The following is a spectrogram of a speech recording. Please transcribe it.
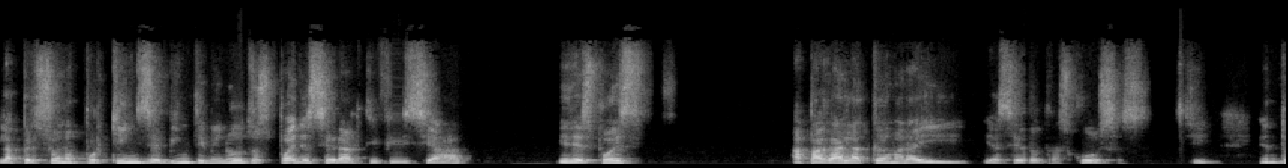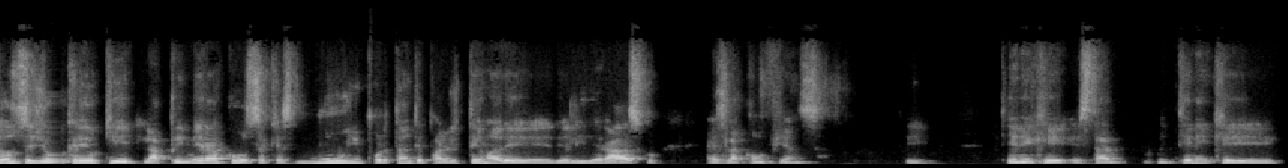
la persona por 15, 20 minutos puede ser artificial y después apagar la cámara y, hacer otras cosas. ¿sí? Entonces yo creo que la primera cosa que es muy importante para el tema de, liderazgo es la confianza. ¿sí? Tiene, que, estar, tiene que,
